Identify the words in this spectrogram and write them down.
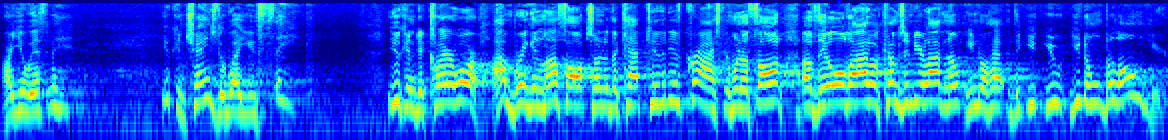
Are you with me? You can change the way you think. You can declare war. I'm bringing my thoughts under the captivity of Christ. And when a thought of the old idol comes into your life, no, you don't, have, you, you, you don't belong here.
